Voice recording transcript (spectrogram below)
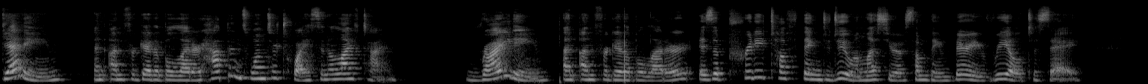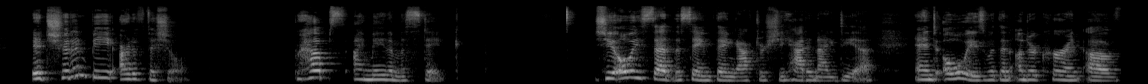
Getting an unforgettable letter happens once or twice in a lifetime. Writing an unforgettable letter is a pretty tough thing to do unless you have something very real to say. It shouldn't be artificial. Perhaps I made a mistake. She always said the same thing after she had an idea, and always with an undercurrent of,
